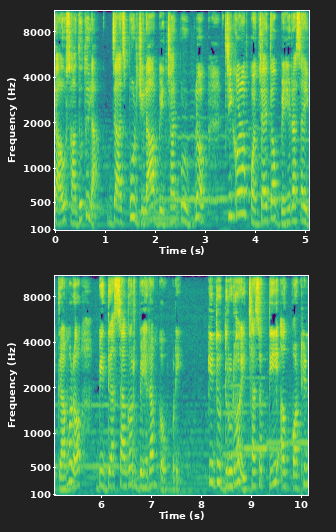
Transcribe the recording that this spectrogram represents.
ଦାଉ ସାଧୁଥିଲା ଯାଜପୁର ଜିଲ୍ଲା ବିଚାରପୁର ବ୍ଲକ ଚିକଣା ପଞ୍ଚାୟତ ବେହେରାସାହି ଗ୍ରାମର ବିଦ୍ୟାସାଗର ବେହେରାଙ୍କ ଉପରେ। କିନ୍ତୁ ଦୃଢ଼ ଇଚ୍ଛାଶକ୍ତି ଆଉ କଠିନ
